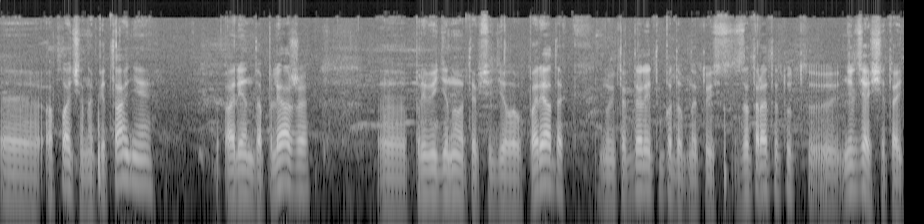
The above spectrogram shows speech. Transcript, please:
Э, оплачено питание, аренда пляжа. э, приведено это все дело в порядок, ну и так далее и тому подобное. То есть затраты тут э, нельзя считать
